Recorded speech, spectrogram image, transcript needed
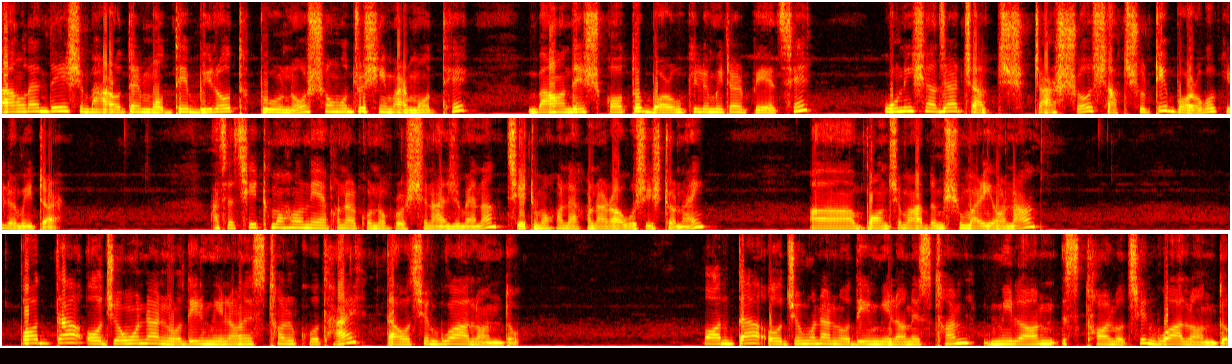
বাংলাদেশ ভারতের মধ্যে বিরোধপূর্ণ সমুদ্র সীমার মধ্যে বাংলাদেশ কত বর্গ কিলোমিটার পেয়েছে? উনিশ হাজার চারশো সাতষট্টি বর্গ কিলোমিটার। আচ্ছা ছিটমহল নিয়ে এখন আর কোনো প্রশ্ন আসবে না। ছিটমহল এখন আর অবশিষ্ট নাই। পঞ্চম আদমশুমারিও না। পদ্মা ও যমুনা নদীর মিলনস্থল কোথায়? তা হচ্ছে গোয়ালন্দ। পদ্মা ও যমুনা নদীর মিলনস্থল মিলনস্থল হচ্ছে গোয়ালন্দ।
